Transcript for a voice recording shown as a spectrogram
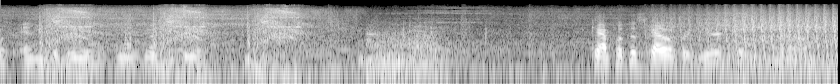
Within the blue movement. Can't put this guy over here you know.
